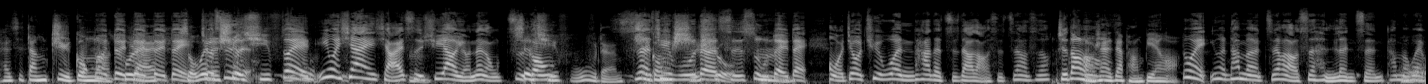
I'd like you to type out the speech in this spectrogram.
还是当志工啊？对对对对，所谓的社区服务。对，因为现在小孩子需要有那种志工服务的社区服务的时数，对对。我就去问他的指导老师，指导说，指导老师还在旁边哦。对，因为他们指导老师很认真，他们会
